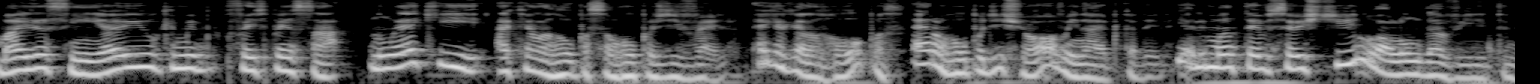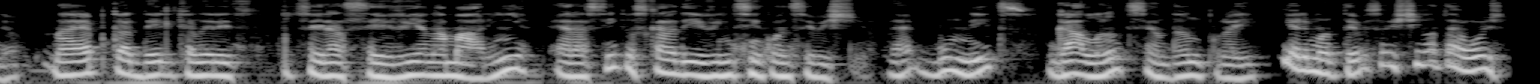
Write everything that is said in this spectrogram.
Mas assim, aí o que me fez pensar, não é que aquelas roupas são roupas de velho, é que aquelas roupas eram roupas de jovem na época dele. E ele manteve seu estilo ao longo da vida, entendeu? Na época dele, quando ele, sei lá, servia na marinha, era assim que os caras de 25 anos se vestiam, né? Bonitos, galantes andando por aí. E ele manteve seu estilo até hoje.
